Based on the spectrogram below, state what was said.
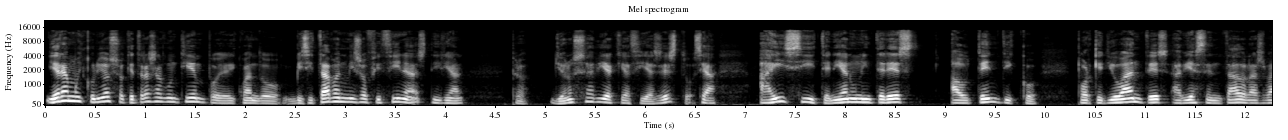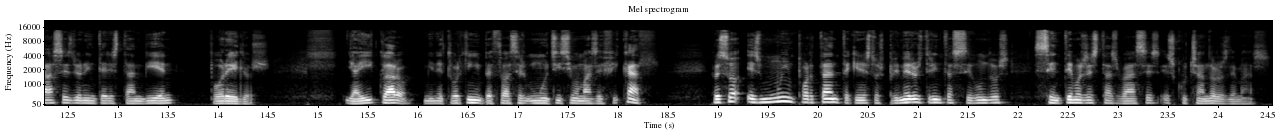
Y era muy curioso que tras algún tiempo, y cuando visitaban mis oficinas, dirían, pero yo no sabía que hacías esto. O sea, ahí sí tenían un interés auténtico porque yo antes había sentado las bases de un interés también por ellos. Y ahí, claro, mi networking empezó a ser muchísimo más eficaz. Por eso es muy importante que en estos primeros 30 segundos sentemos estas bases escuchando a los demás.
